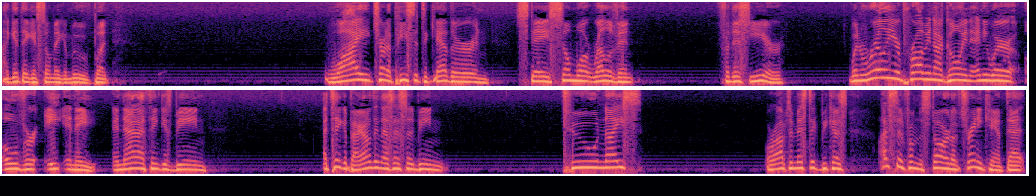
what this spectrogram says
I get they can still make a move, but why try to piece it together and stay somewhat relevant for this year when really you're probably not going anywhere over eight and eight? And that I think is being, I take it back. I don't think that's necessarily being too nice or optimistic because I've said from the start of training camp that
